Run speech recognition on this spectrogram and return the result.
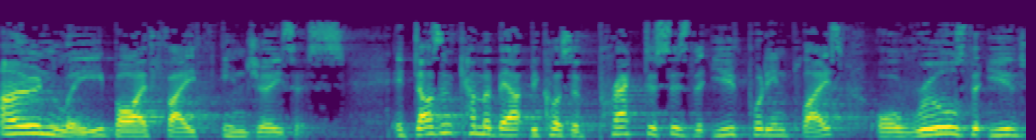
only by faith in Jesus. It doesn't come about because of practices that you've put in place or rules that you've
